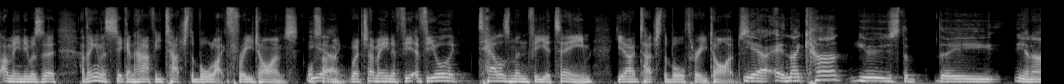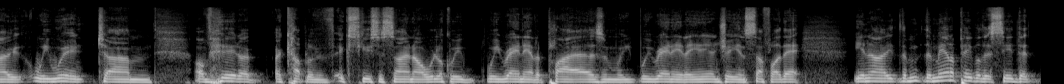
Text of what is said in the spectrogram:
I mean, he was a, I think in the second half he touched the ball like three times or Yeah. something. Which I mean, if you, if you're the talisman for your team, you don't touch the ball three times. Yeah, and they can't use the the you know we weren't. Um, I've heard a, a couple of excuses saying, "Oh, look, we, we ran out of players and we, we ran out of energy and stuff like that." You know, the the amount of people that said that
